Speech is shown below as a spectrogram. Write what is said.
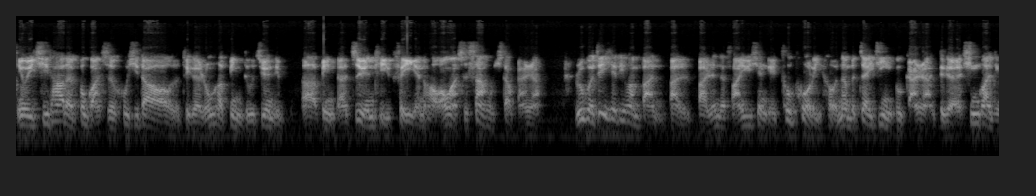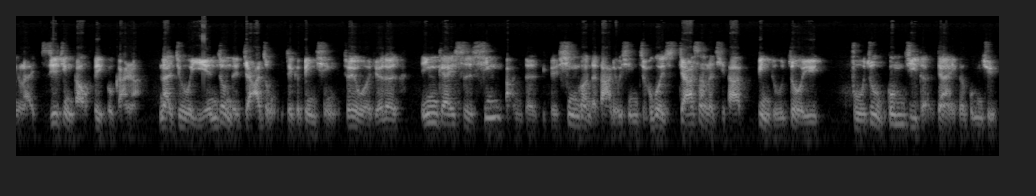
因为其他的不管是呼吸道这个融合病毒支原体啊病呃支原体肺炎的话，往往是上呼吸道感染。如果这些地方把把把人的防御线给突破了以后，那么再进一步感染这个新冠进来，直接进到肺部感染，那就会严重的加重这个病情。所以我觉得应该是新版的这个新冠的大流行，只不过是加上了其他病毒作为。辅助攻击的这样一个工具。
